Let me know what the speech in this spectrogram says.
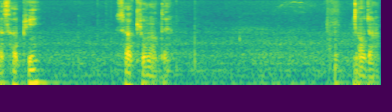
야 4p 4q는 어때? 나오잖아.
